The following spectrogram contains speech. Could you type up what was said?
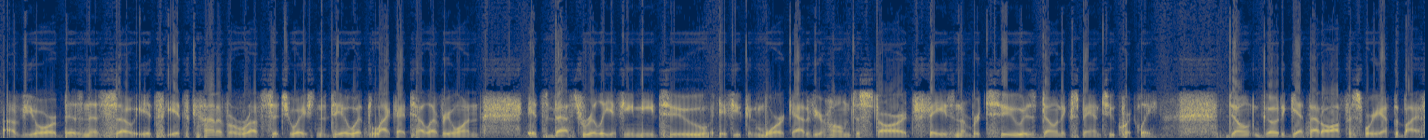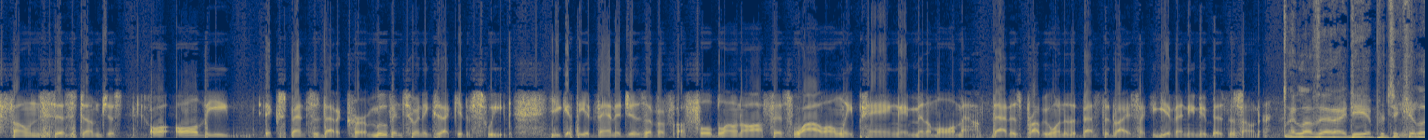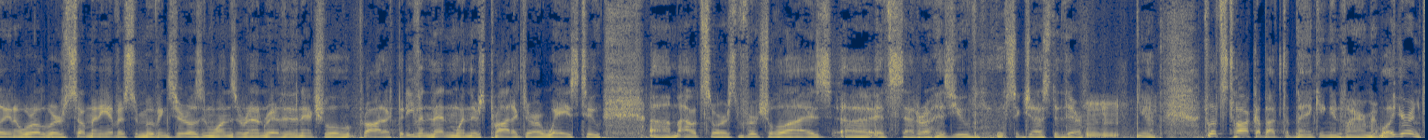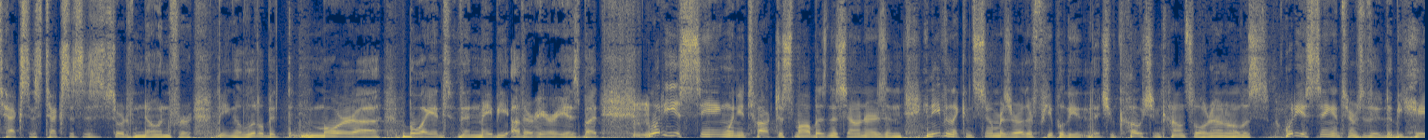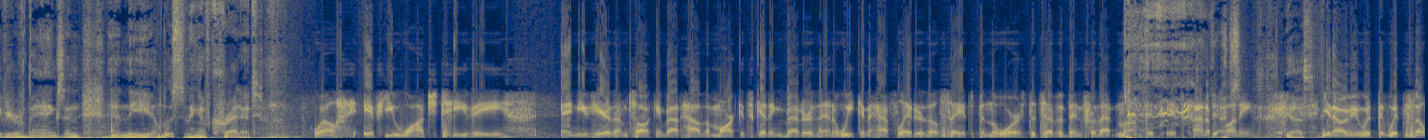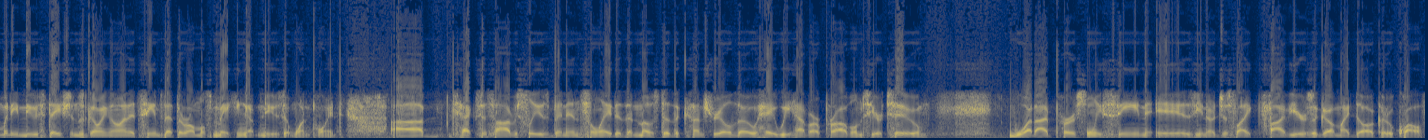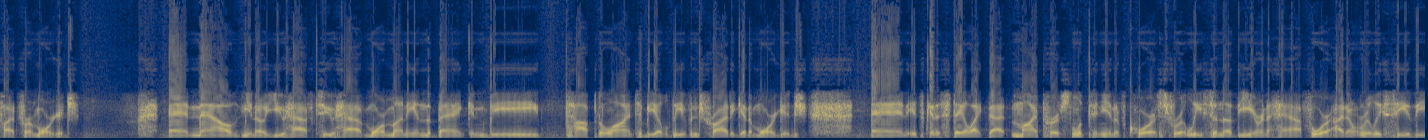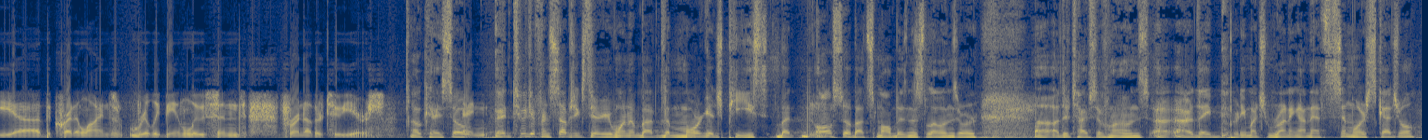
of your business. So it's it's kind of a rough situation to deal with. Like I tell everyone, it's best really if you need to, if you can work out of your home to start. Phase number two is don't expand too quickly. Don't go to get that office where you have to buy a phone system, just all, all the expenses that occur. Move into an executive suite. You get the advantages of a, a full-blown office while only paying a minimal amount. That is probably one of the best advice I could give any new business owner. I love that idea, particularly in a world where so many of us are moving zeros and ones around rather than actual product. But even then, when there's product, there are ways to um, outsource, virtualize, uh, etc., as you suggested there. Mm-hmm. Yeah. Let's talk about the banking environment. Well, you're in Texas. Texas is sort of known for being a little bit more uh, buoyant than maybe other areas. But mm-hmm. what are you seeing when you talk to small business owners and, and even the consumers or other people that you coach and counsel around all this? What are you seeing in terms of the, the behavior of banks and, and the loosening of credit? Well, if you watch TV and you hear them talking about how the market's getting better, then a week and a half later they'll say it's been the worst it's ever been for that month. It's, it's kind of yes. funny. Yes. You know, I mean, with with so many news stations going on, it seems that they're almost making up news at one point. Uh, Texas obviously has been insulated than most of the country, although hey, we have our problems here too. What I've personally seen is, you know, just like five years ago, my dog could have qualified for a mortgage. And now you know you have to have more money in the bank and be top of the line to be able to even try to get a mortgage and it's going to stay like that my personal opinion of course for at least another year and a half where I don't really see the uh, the credit lines really being loosened for another 2 years okay so and, and two different subjects there You're one about the mortgage piece but also about small business loans or uh, other types of loans uh, are they pretty much running on that similar schedule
